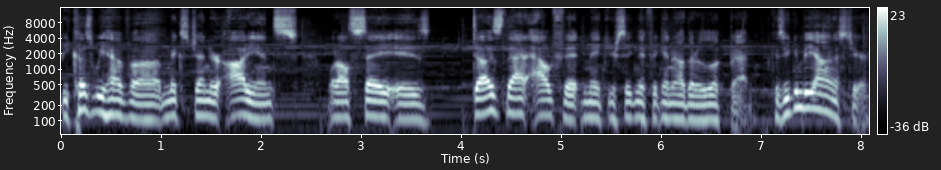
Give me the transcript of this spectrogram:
because we have a mixed gender audience, what I'll say is, does that outfit make your significant other look bad? Because you can be honest here.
